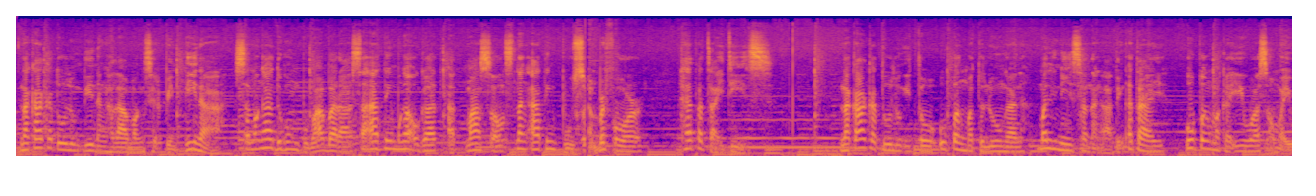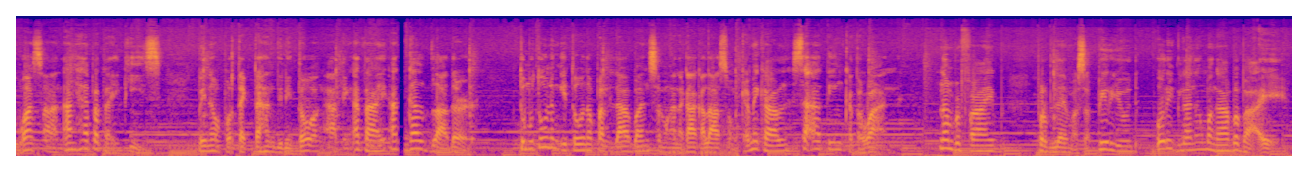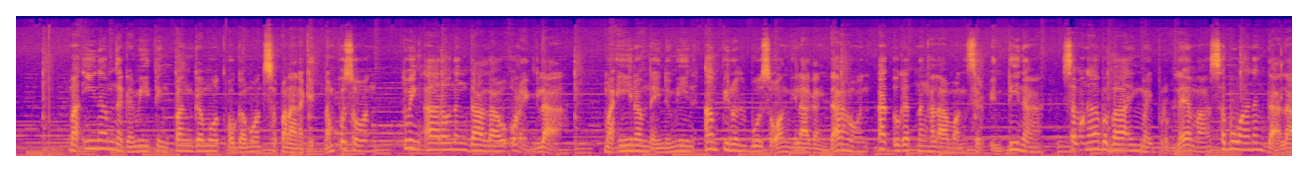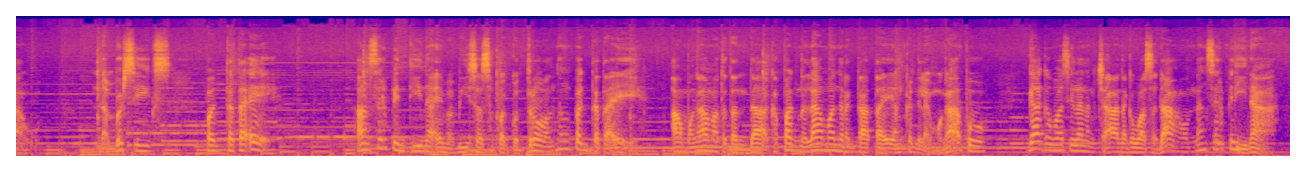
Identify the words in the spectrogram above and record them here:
Nakakatulong din ang halamang serpentina sa mga dugong bumabara sa ating mga ugat at muscles ng ating puso. Number 4, hepatitis. Nakakatulong ito upang matulungan malinisan ang ating atay upang makaiwas o maiwasan ang hepatitis. Pinoprotektahan din ito ang ating atay at gallbladder. Tumutulong ito na panlaban sa mga nakakalasong kemikal sa ating katawan. Number 5, problema sa period o rigla ng mga babae. Mainam na gamiting panggamot o gamot sa pananakit ng puson tuwing araw ng dalaw o regla. Mainam na inumin ang pinulbos o ang nilagang dahon at ugat ng halamang serpentina sa mga babaeng may problema sa buwan ng dalaw. Number 6. Pagtatae Ang serpentina ay mabisa sa pagkontrol ng pagtatae. Ang mga matatanda kapag nalaman na nagtatae ang kanilang mga apo, gagawa sila ng tsaa na gawa sa dahon ng serpentina.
